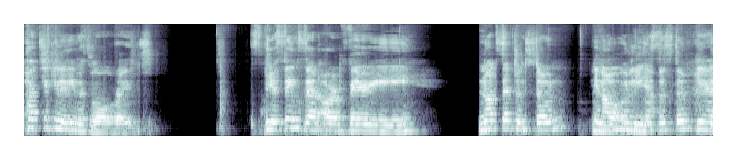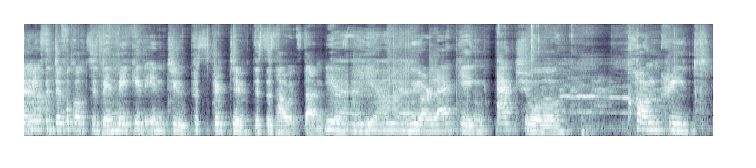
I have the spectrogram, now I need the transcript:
particularly with law, right? There are things that are very not set in stone in our own legal yeah. system. Yeah. That makes it difficult to then make it into prescriptive, this is how it's done Yeah, yeah, yeah. We are lacking actual concrete,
